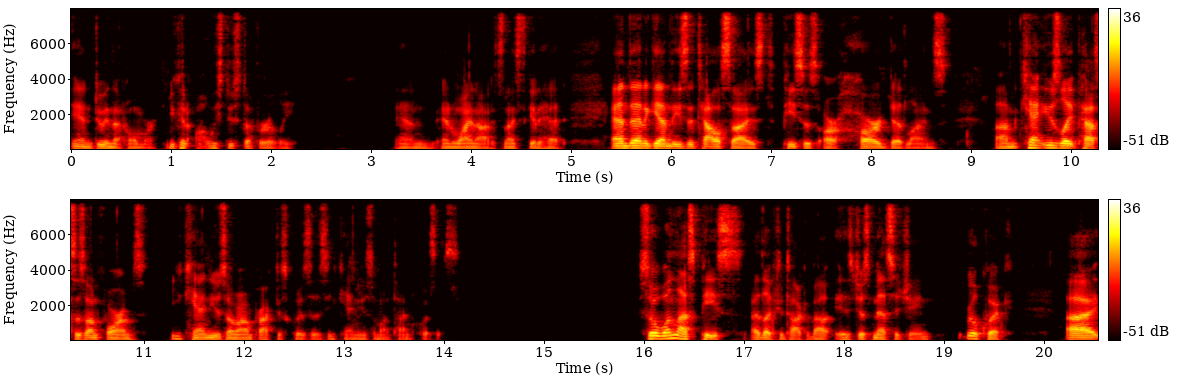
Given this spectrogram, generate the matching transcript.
and doing that homework. You can always do stuff early and and why not? It's nice to get ahead. And then again, these italicized pieces are hard deadlines. Um, can't use late passes on forums. You can use them on practice quizzes. You can use them on time quizzes. So one last piece I'd like to talk about is just messaging. Real quick. Uh,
